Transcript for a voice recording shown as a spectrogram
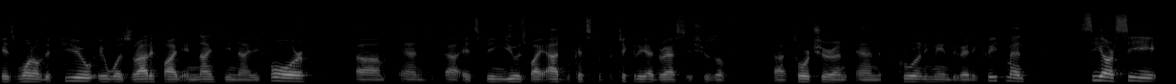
is one of the few. It was ratified in 1994, um, and uh, it's being used by advocates to particularly address issues of uh, torture and, and cruel and inhumane degrading treatment. CRC,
